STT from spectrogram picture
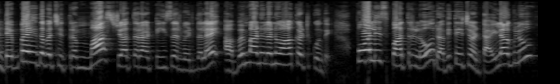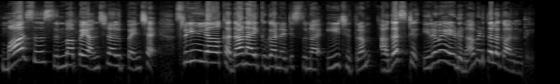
డెబ్బై ఐదవ చిత్రం మాస్ జాతర టీజర్ విడుదలై అభిమానులను ఆకట్టుకుంది. పోలీస్ పాత్రలో రవితేజ డైలాగులు మాస్ సినిమాపై అంచనాలు పెంచాయి. శ్రీలీల కథానాయికగా నటిస్తున్న ఈ చిత్రం ఆగస్టు ఇరవై ఏడున విడుదల కానుంది.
